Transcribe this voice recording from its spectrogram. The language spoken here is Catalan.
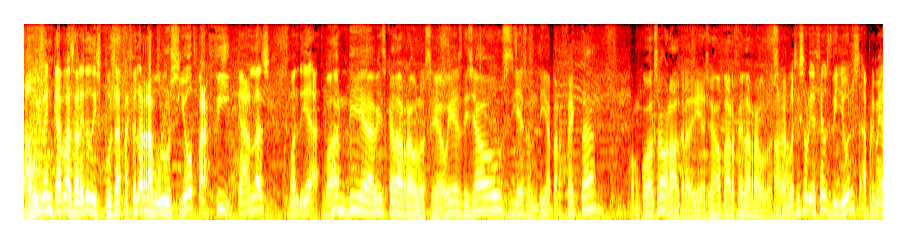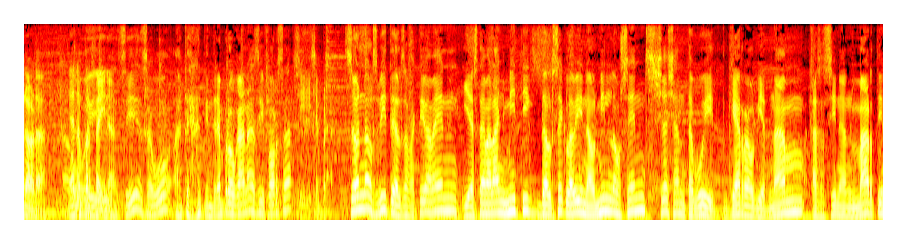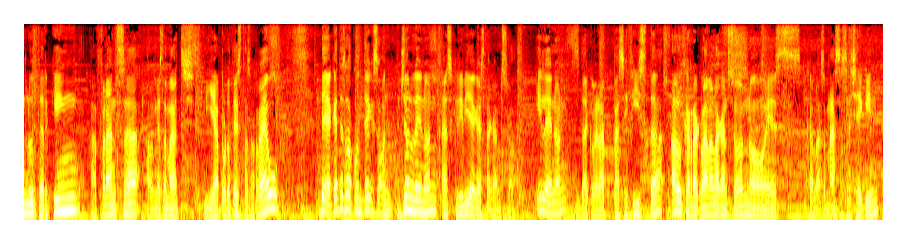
Avui ven Carles Aledo disposat a fer la revolució per fi. Carles, bon dia. Bon dia, visca la revolució. Avui és dijous i és un dia perfecte com qualsevol altre, diria jo, per fer la revolució. La revolució s'hauria de fer els dilluns a primera hora. Ja anant per Avui- feina. Sí, segur. Tindrem prou ganes i força. Sí, sempre. Són els Beatles, efectivament, i estem a l'any mític del segle XX, el 1968. Guerra al Vietnam, assassinen Martin Luther King a França al mes de maig. Hi ha protestes arreu. Bé, aquest és el context on John Lennon escrivia aquesta cançó. I Lennon, declarat pacifista, el que reclama la cançó no és que les masses s'aixequin,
